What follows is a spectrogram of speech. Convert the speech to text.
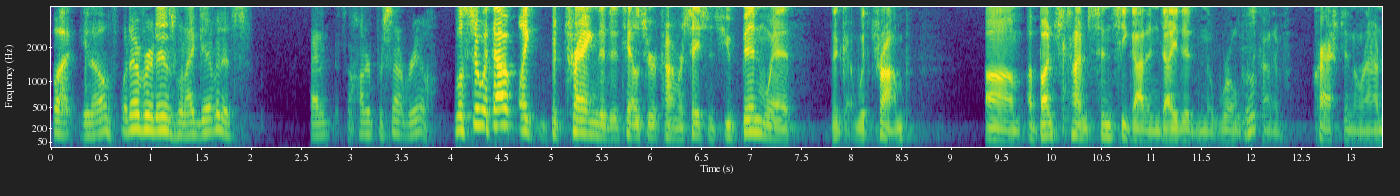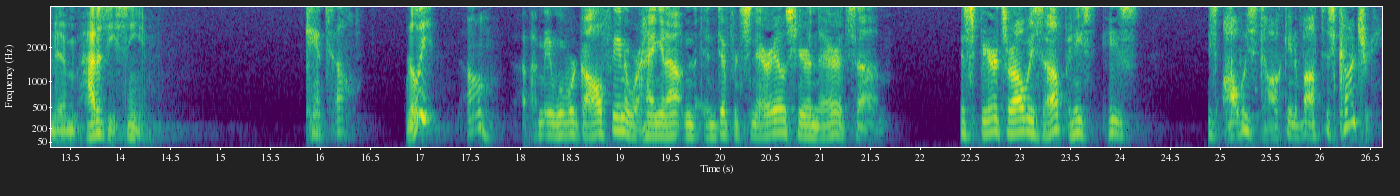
but, you know, whatever it is, when I give it, it's it's 100% real. Well, so without like betraying the details of your conversations, you've been with the with Trump um, a bunch of times since he got indicted and the world has kind of crashed in around him. How does he seem? Can't tell. Really? No. I mean, when we're golfing or we're hanging out in, in different scenarios here and there, it's um, his spirits are always up, and he's he's he's always talking about this country.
